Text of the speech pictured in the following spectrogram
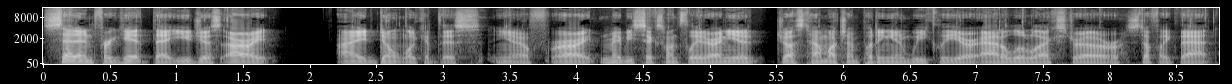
set and forget that you just all right I don't look at this, you know, for, all right, maybe six months later, I need to adjust how much I'm putting in weekly or add a little extra or stuff like that.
